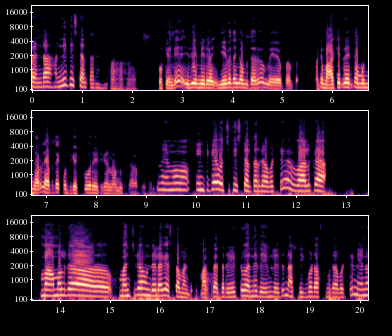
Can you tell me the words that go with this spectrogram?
బెండ అన్నీ తీసుకెళ్తారండి. ఓకే అండి. ఇది మీరు ఏ విధంగా అమ్ముతారు? అంటే మార్కెట్ రేట్కి అమ్ముతున్నారా? లేకపోతే కొద్దిగా ఎక్కువ రేట్గా అమ్ముతున్నారా ప్రెసెంట్ మేము ఇంటికే వచ్చి తీసుకెళ్తారు కాబట్టి వాళ్ళకి మామూలుగా మంచిగా ఉండేలాగా ఇస్తామండి. మాకు పెద్ద రేటు అనేది ఏం లేదు. నాకు దిగుబడి వస్తుంది కాబట్టి నేను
